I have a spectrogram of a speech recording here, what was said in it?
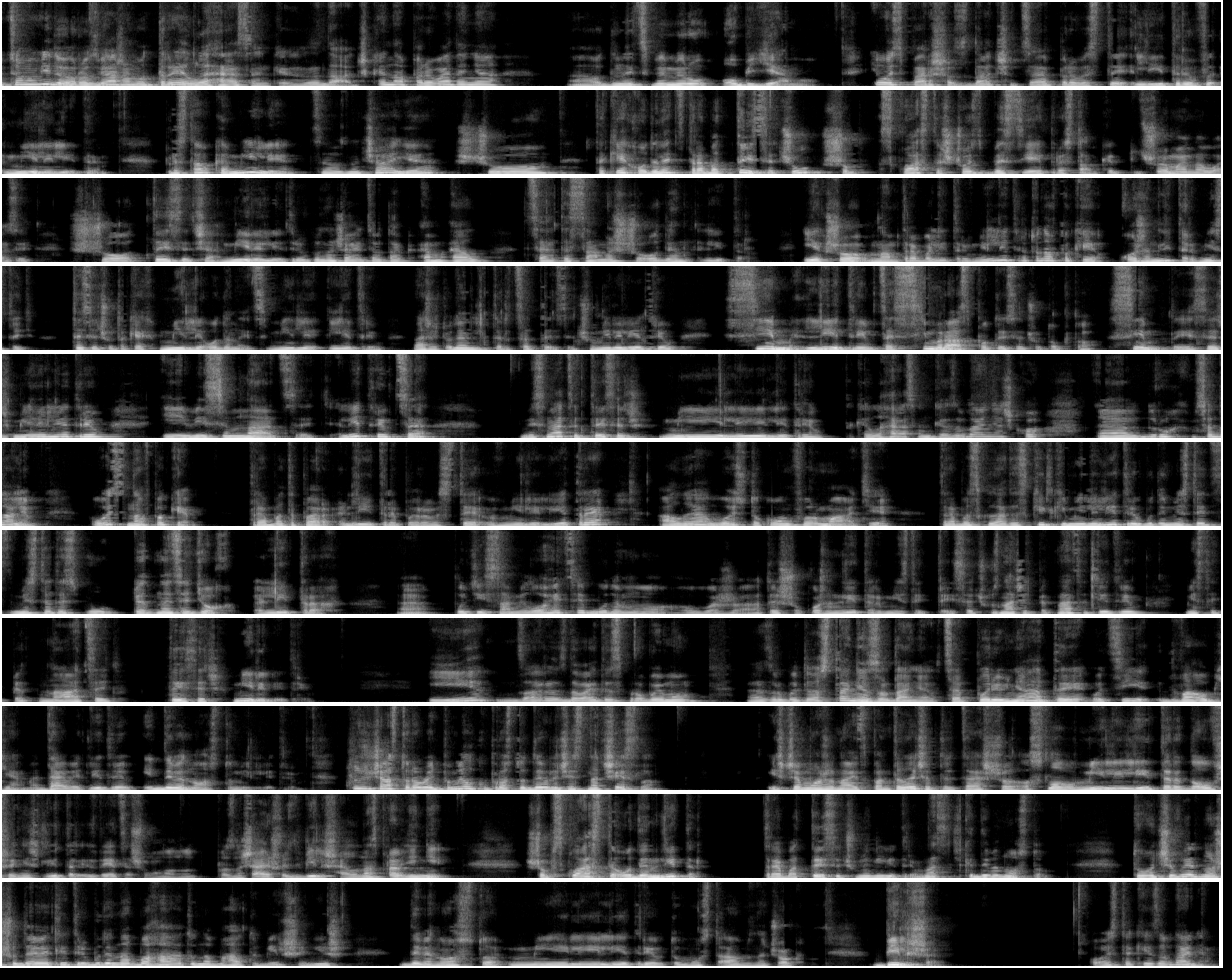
У цьому відео розв'яжемо три легесеньких задачки на переведення е, одиниць виміру об'єму. І ось перша задача це перевести літри в мілілітри. Приставка мілі це означає, що таких одиниць треба тисячу, щоб скласти щось без цієї приставки. Тут що я маю на увазі? Що тисяча мілілітрів позначається отак МЛ, це те саме, що один літр. І якщо нам треба літр в мілілітри, то навпаки, кожен літр містить тисячу таких міліодиниць, мілілітрів. Значить, один літр це тисячу мілілітрів, 7 літрів це 7 раз по тисячу, тобто 7 тисяч мілілітрів, і 18 літрів це 18 тисяч мілілітрів. Таке легесеньке завданнячко. Е, рухаємося далі. Ось навпаки. Треба тепер літри перевести в мілілітри, але ось в такому форматі. Треба сказати, скільки мілілітрів буде міститись у 15 літрах. Е, По тій самій логіці будемо вважати, що кожен літр містить тисячу, значить 15 літрів містить 15 тисяч мілілітрів. І зараз давайте спробуємо е, зробити останнє завдання: це порівняти оці два об'єми 9 літрів і 90 мілілітрів. Дуже часто роблять помилку, просто дивлячись на числа. І ще може навіть спантеличити те, що слово мілілітр довше, ніж літр, і здається, що воно ну, позначає щось більше, але насправді ні. Щоб скласти один літр, треба 1000 мілілітрів, у нас тільки 90. То очевидно, що 9 літрів буде набагато, набагато більше, ніж 90 мілілітрів, тому ставимо значок більше. Ось такі завдання.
